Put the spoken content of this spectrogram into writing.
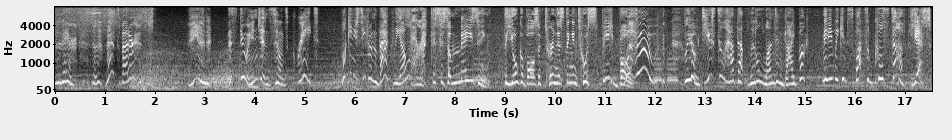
There, that's better. Man, this new engine sounds great. What can you see from the back, Leo? Zara, this is amazing. The yoga balls have turned this thing into a speedboat. Woohoo! Leo, do you still have that little London guidebook? Maybe we can spot some cool stuff. Yes.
